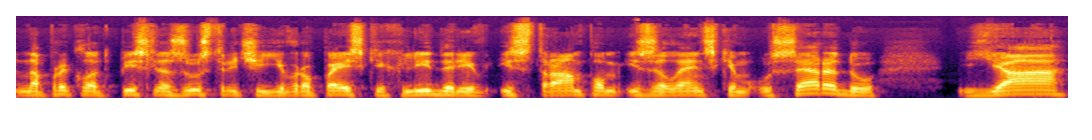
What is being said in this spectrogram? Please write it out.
наприклад, після зустрічі європейських лідерів із Трампом і Зеленським у середу, я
